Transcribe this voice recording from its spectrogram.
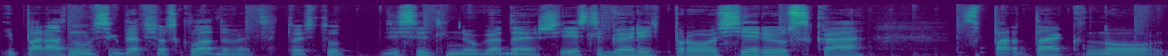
и по-разному всегда все складывается. То есть тут действительно не угадаешь. Если говорить про серию СКА, Спартак, ну,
